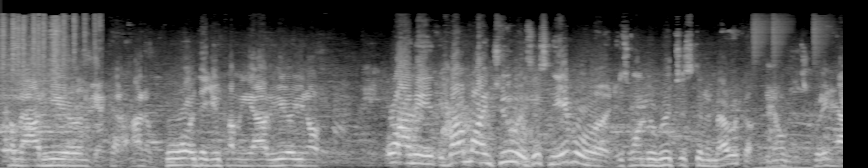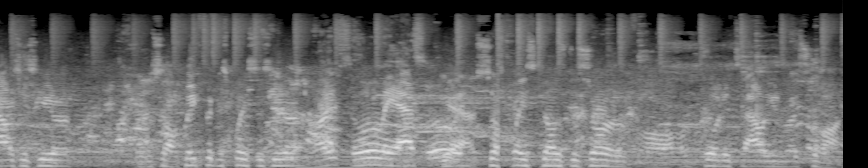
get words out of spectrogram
come out here and get kind of bored that you're coming out here, you know, well, I mean, the bottom line too is this neighborhood is one of the richest in America. You know, there's great houses here. There's uh, great fitness places here, right? Absolutely, absolutely. Yeah, so the place does deserve uh, a good Italian restaurant.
